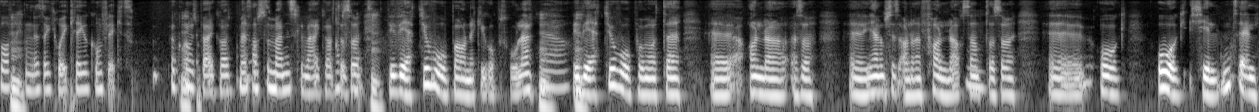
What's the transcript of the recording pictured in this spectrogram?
påvirkning er krig og konflikt. økonomisk bærekraft, men også menneskelig bærekraft. Altså, vi vet jo hvor barn ikke går på skole. Ja. Vi vet jo hvor på en måte eh, alder Altså eh, gjennomsnittsalderen faller, sant, altså eh, og, og kilden til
